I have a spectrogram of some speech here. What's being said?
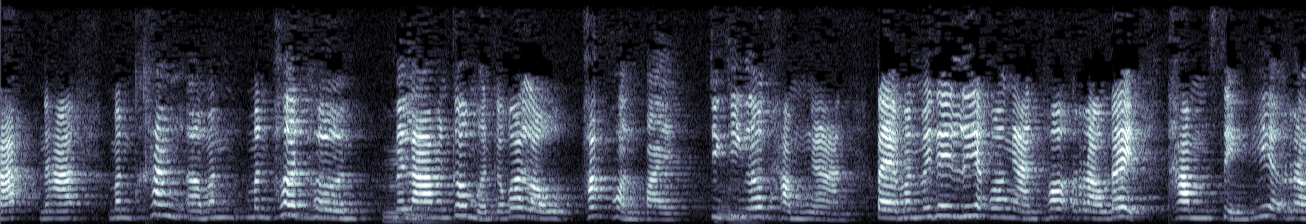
รักนะคะ มันข้างเออมันมันเพลิดเพลินอืมเวลามันก็เหมือนกับว่าเราพักผ่อนไป จริง ๆ แล้วทำงาน แต่มันไม่ได้เรียกว่างาน เพราะเราได้ทำสิ่งที่เรา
